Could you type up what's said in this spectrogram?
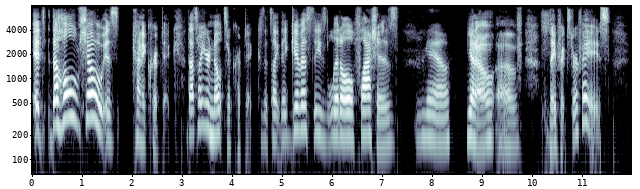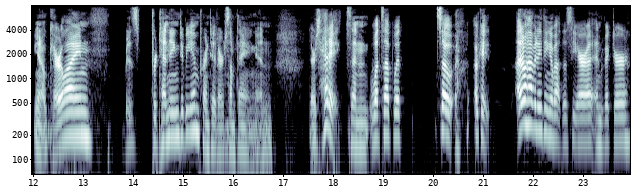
It's the whole show is kind of cryptic. That's why your notes are cryptic, because it's like they give us these little flashes Yeah. you know, of they fixed her face. You know, Caroline is pretending to be imprinted or something, and there's headaches, and what's up with. So, okay, I don't have anything about the Sierra and Victor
